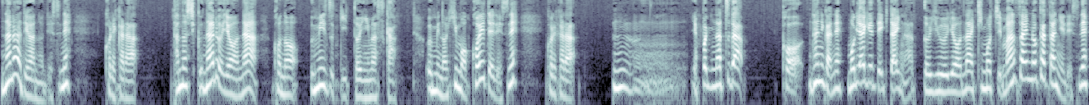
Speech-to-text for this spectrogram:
ならではのですねこれから楽しくなるようなこの海月といいますか海の日も超えてですねこれからうんやっぱり夏だこう何かね盛り上げていきたいなというような気持ち満載の方にですね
